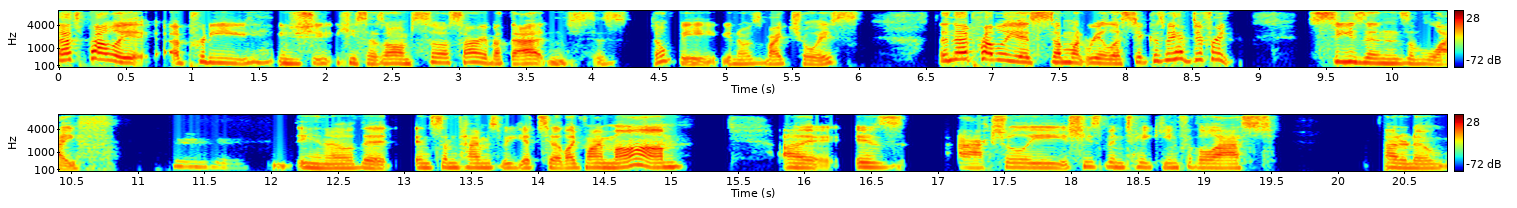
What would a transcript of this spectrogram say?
that's probably a pretty she, he says oh i'm so sorry about that and she says don't be you know it's my choice then that probably is somewhat realistic because we have different seasons of life Mm-hmm. you know that and sometimes we get to like my mom uh is actually she's been taking for the last i don't know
